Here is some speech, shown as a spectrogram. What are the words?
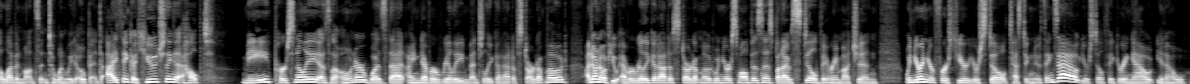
11 months into when we'd opened. I think a huge thing that helped me personally as the owner was that I never really mentally got out of startup mode. I don't know if you ever really get out of startup mode when you're a small business, but I was still very much in when you're in your first year, you're still testing new things out, you're still figuring out, you know,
